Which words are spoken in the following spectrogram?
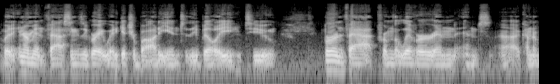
But intermittent fasting is a great way to get your body into the ability to burn fat from the liver and and uh, kind of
